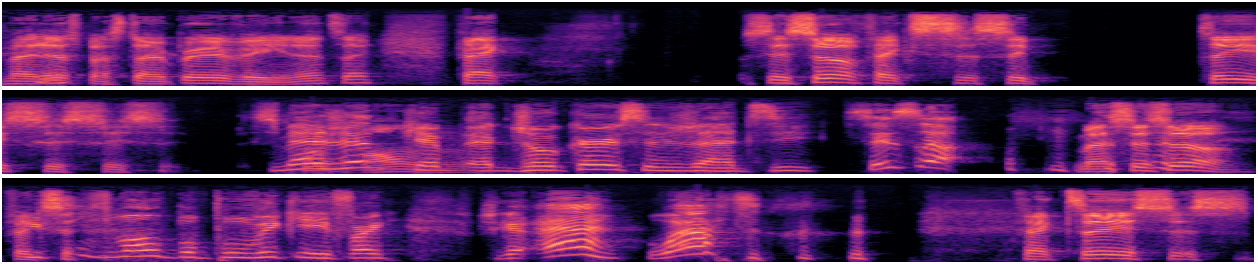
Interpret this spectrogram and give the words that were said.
Mais là, c'est parce que c'est un peu éveillé, là, tu sais. Fait que c'est ça. Fait que c'est. Tu sais, c'est- Imagine bon, que Joker, c'est le gentil. C'est ça. Ben, c'est ça. Fait Il que, c'est- faut du monde pour prouver qu'il est fin. Je suis comme, ah, what? fait que, tu sais, c'est-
